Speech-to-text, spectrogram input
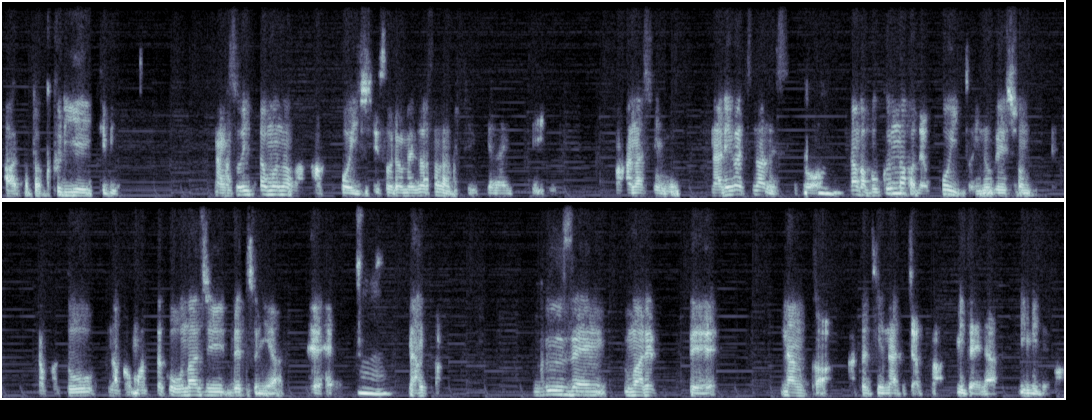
た、あとはクリエイティビティ。なんかそういったものがかっこいいし、それを目指さなくちゃいけないっていうまあ話になりがちなんですけど、うんなんか僕の中では恋とイノベーションって、なんかどう、なんか全く同じ列にあって、うん。なんか偶然生まれて、なんか形になっちゃったみたいな意味では、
